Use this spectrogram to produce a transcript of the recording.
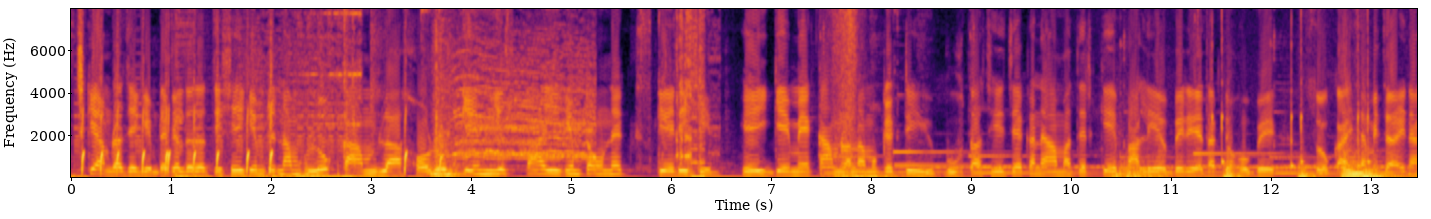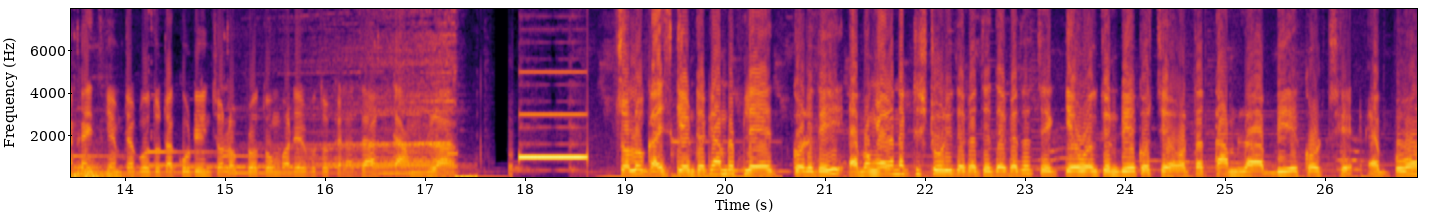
আজকে আমরা যে গেমটা খেলতে যাচ্ছি, সেই গেমটির নাম হলো কামলা হরর গেম ইয়েস ভাই, এই গেমটা অনেক স্কেরি গেম এই গেমে কামলা নামক একটি ভূত আছে, যেখানে আমাদেরকে পালিয়ে বেরিয়ে থাকতে হবে। সো গাইস আমি জানি না গাইস গেমটা কতটা কঠিন। চলো, প্রথমবারের মতো খেলা যাক, কামলা। চলো গাইস গেমটাকে আমরা প্লে করে দিই, এবং এখানে একটি স্টোরি দেখাচ্ছে দেখা যাচ্ছে কেউ একজন বিয়ে করছে, অর্থাৎ কামলা বিয়ে করছে, এবং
